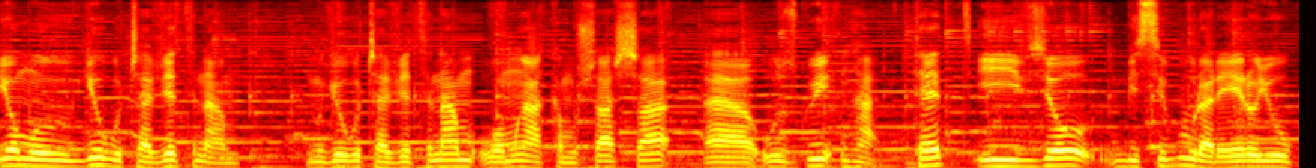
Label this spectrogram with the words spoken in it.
yo mu gihugu ca Vietnam. Mu gihugu ca Vietnam uwo mwaka mushasha uh, uzwi nka Tet. Ivyo bisigura rero yuko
